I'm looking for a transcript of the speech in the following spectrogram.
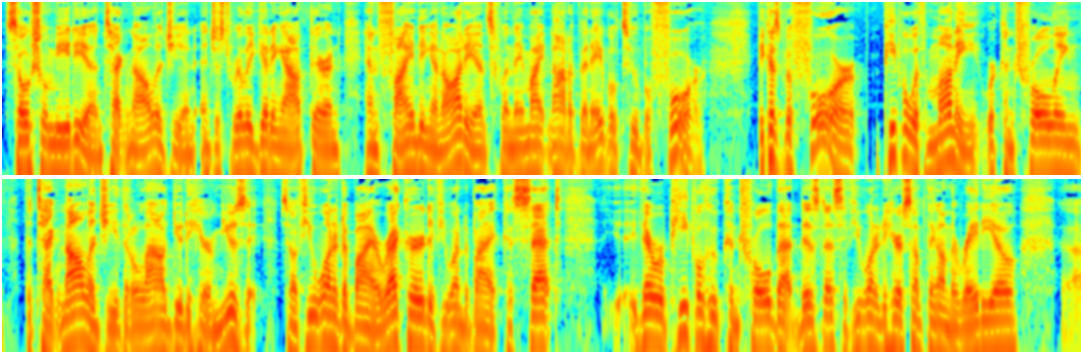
social media and technology and, and just really getting out there and, and finding an audience when they might not have been able to before. Because before, people with money were controlling the technology that allowed you to hear music. So if you wanted to buy a record, if you wanted to buy a cassette, there were people who controlled that business. If you wanted to hear something on the radio, uh,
